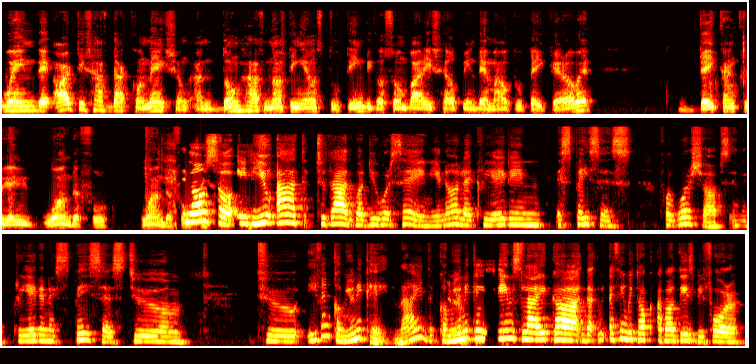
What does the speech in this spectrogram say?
when the artists have that connection and don't have nothing else to think because somebody is helping them out to take care of it, they can create wonderful, wonderful. And also, if you add to that what you were saying, you know, like creating spaces for workshops and creating spaces to um, to even communicate, right? The communicate things like uh, that. I think we talked about this before,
